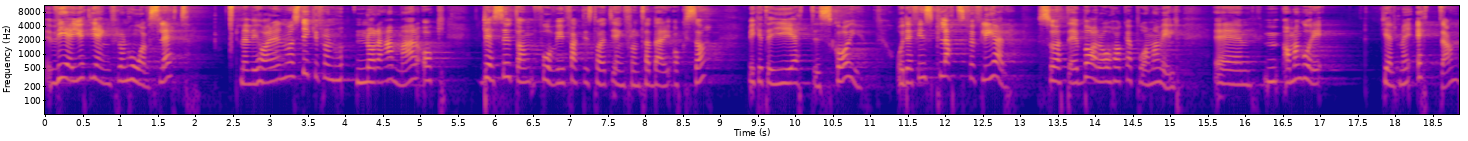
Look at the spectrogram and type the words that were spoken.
Vi är ju ett gäng från Hovslätt, men vi har några stycken från Norra Hammar och dessutom får vi faktiskt ha ett gäng från Taberg också, vilket är jätteskoj. Och det finns plats för fler, så att det är bara att haka på om man vill. Eh, om man går i, hjälp mig, ettan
